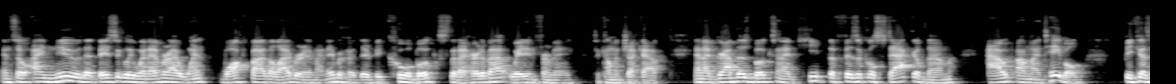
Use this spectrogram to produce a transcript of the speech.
And so I knew that basically whenever I went walked by the library in my neighborhood, there'd be cool books that I heard about waiting for me to come and check out. And I'd grab those books and I'd keep the physical stack of them out on my table because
